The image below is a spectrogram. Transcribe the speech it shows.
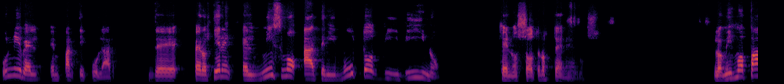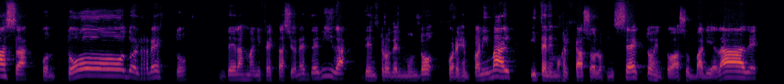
un nivel en particular, de, pero tienen el mismo atributo divino que nosotros tenemos. Lo mismo pasa con todo el resto de las manifestaciones de vida dentro del mundo, por ejemplo, animal, y tenemos el caso de los insectos en todas sus variedades,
